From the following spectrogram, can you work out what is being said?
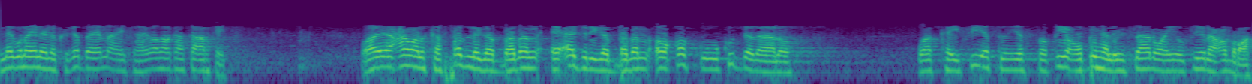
inaguna inaynu kaga dayano ay tahay baad halkaa ka arkaysa waayo camalka fadliga badan ee ajriga badan oo qofku uu ku dadaalo waa kayfiyatun yastatiicu biha alinsaanu an yutiila cumrah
